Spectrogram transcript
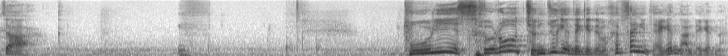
자 둘이 서로 전주게 되게 되면 협상이 되겠나 안 되겠나?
